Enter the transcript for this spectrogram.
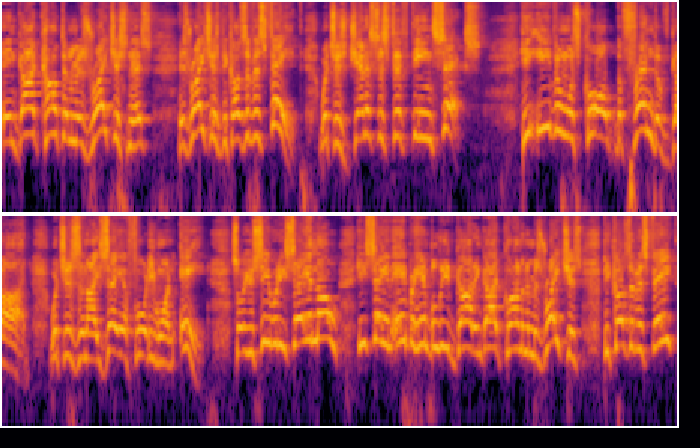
and God counted him as righteousness, his righteous because of his faith, which is Genesis 15, 6. He even was called the friend of God, which is in Isaiah 41, 8. So you see what he's saying though? He's saying Abraham believed God and God counted him as righteous because of his faith.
